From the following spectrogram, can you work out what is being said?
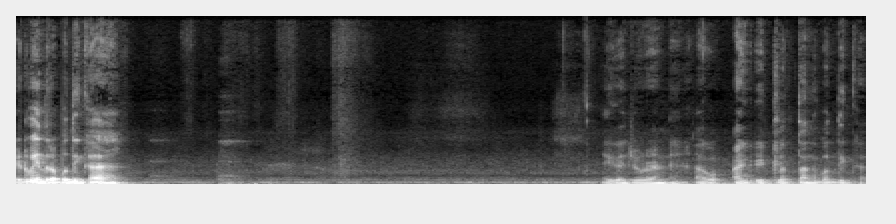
ఎటుపోయిందిరా బుద్ధి ఇంకా ఇక చూడండి అగో ఇట్లా వస్తుంది బుద్ధి ఇంకా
